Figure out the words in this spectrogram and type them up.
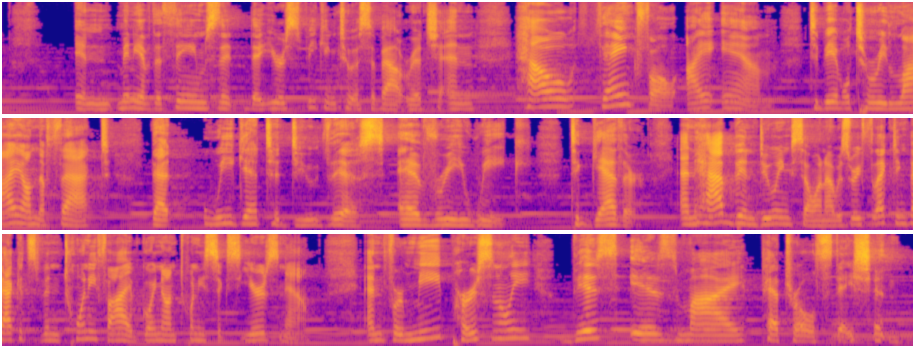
in many of the themes that, that you're speaking to us about, Rich, and how thankful I am to be able to rely on the fact that we get to do this every week together and have been doing so. And I was reflecting back, it's been 25, going on 26 years now. And for me personally, this is my petrol station.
